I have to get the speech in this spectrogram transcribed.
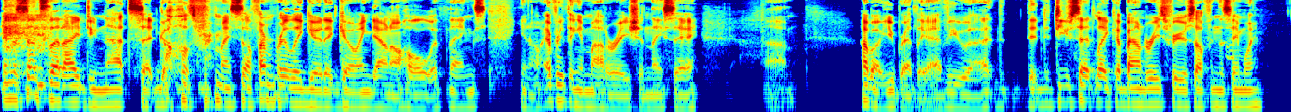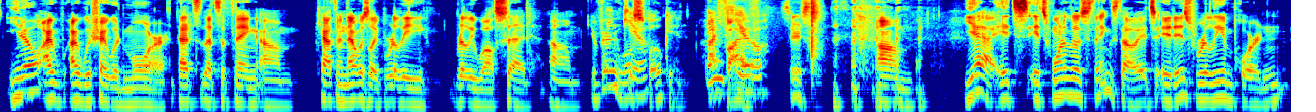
in the sense that I do not set goals for myself. I'm really good at going down a hole with things. You know, everything in moderation, they say. Um, how about you, Bradley? Have you uh, do you set like boundaries for yourself in the same way? You know, I, I wish I would more. That's that's the thing, um, Catherine. That was like really really well said. Um, you're very Thank well you. spoken. Thank High five. you. Seriously. Um, yeah, it's it's one of those things though. It's it is really important.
